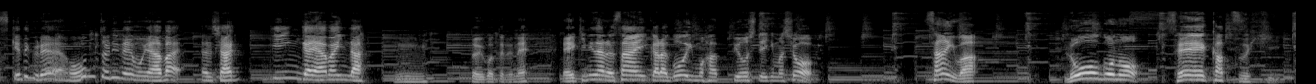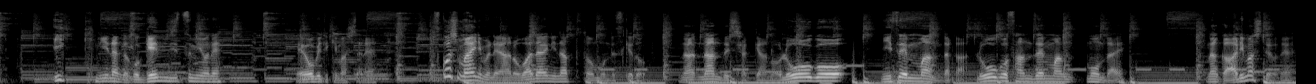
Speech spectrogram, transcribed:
助けてくれ。本当にね、もうやばい。借金がやばいんだ。うん。ということでね、えー、気になる3位から5位も発表していきましょう。3位は、老後の生活費。一気になんかこう現実味をね、えー、帯びてきましたね。少し前にもね、あの話題になったと思うんですけど、な、なんでしたっけ？あの、老後2000万だか、老後3000万問題？なんかありましたよね。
